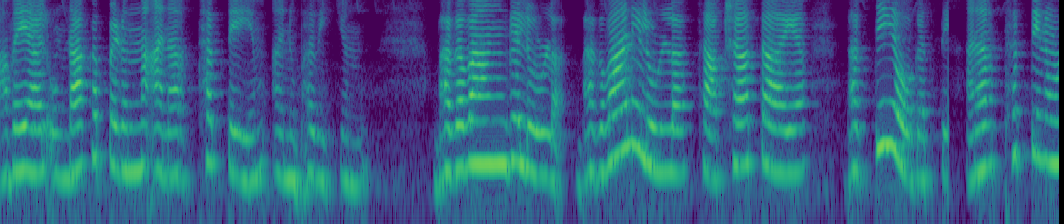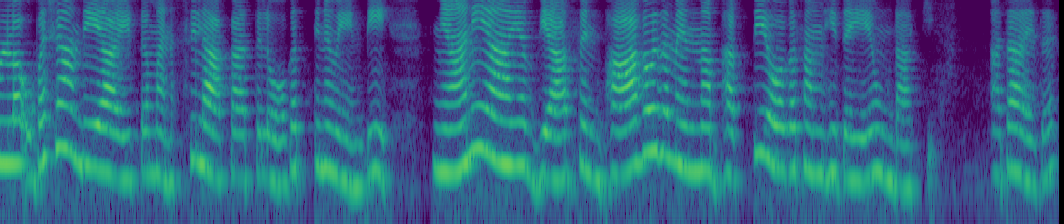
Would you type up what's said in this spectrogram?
അവയാൽ ഉണ്ടാക്കപ്പെടുന്ന അനർത്ഥത്തെയും അനുഭവിക്കുന്നു. ഭഗവാങ്കലുള്ള ഭഗവാനിലുള്ള സാക്ഷാത്തായ ഭക്തിയോഗത്തെ അനർത്ഥത്തിനുള്ള ഉപശാന്തിയായിട്ട് മനസ്സിലാക്കാത്ത ലോകത്തിനു വേണ്ടി ജ്ഞാനിയായ വ്യാസൻ ഭാഗവതം എന്ന ഭക്തിയോഗ സംഹിതയെ ഉണ്ടാക്കി. അതായത്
